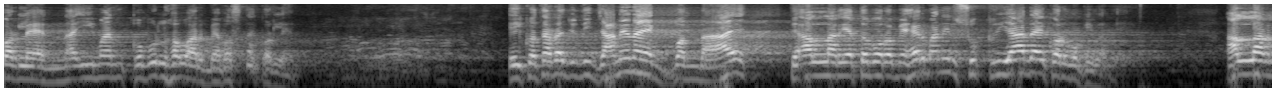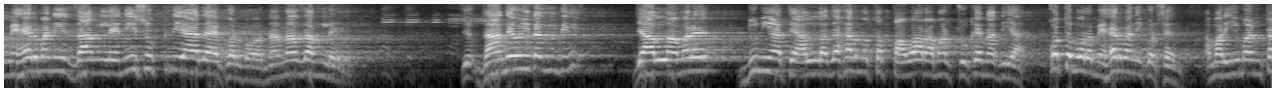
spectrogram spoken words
করলেন না ইমান কবুল হওয়ার ব্যবস্থা করলেন। এই কথাটা যদি জানে না এক বন্দায় তে আল্লাহর এত বড় মেহরবানির শুক্রিয়া আদায় করব কীভাবে? আল্লাহর মেহরবানি জানলে নি শুক্রিয়া আদায় করব না না জানলে? জানেওই না যদি, যে আল্লাহ আমারে দুনিয়াতে আল্লাহ দেখার মতো পাওয়ার আমার চোখে না দিয়া কত বড় মেহরবানি করছেন, আমার ইমানটা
